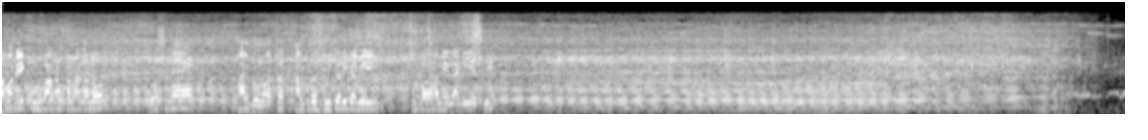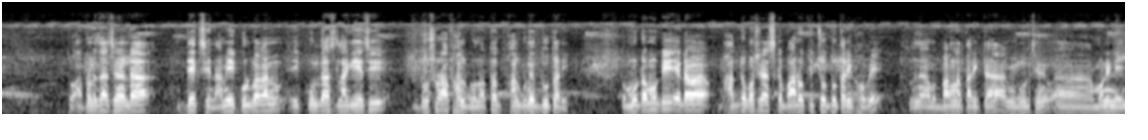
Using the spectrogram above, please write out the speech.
আমার এই ফুল বাগানটা লাগানোর দোসরা ফাল্গুন, অর্থাৎ ফাল্গুনের দুই তারিখ আমি এই কুল বাগান আমি লাগিয়েছি। তো আপনারা যা চ্যানেলটা দেখছেন, আমি এই কুল বাগান এই কুল গাছ লাগিয়েছি দোসরা ফাল্গুন, অর্থাৎ ফাল্গুনের দু তারিখ। তো মোটামুটি এটা ভাদ্র মাসের আজকে বারো কি চোদ্দ তারিখ হবে। বাংলা তারিখটা আমি বলছি মনে নেই।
